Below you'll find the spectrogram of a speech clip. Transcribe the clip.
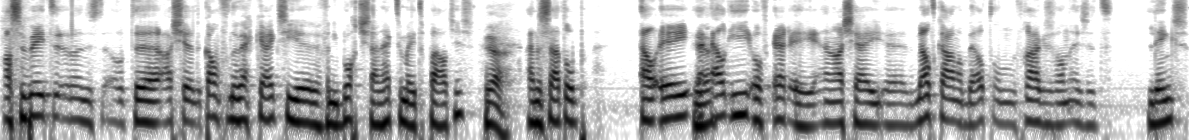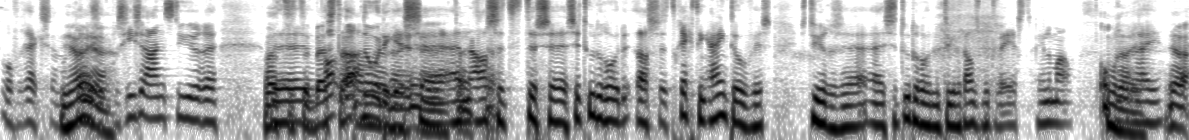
Als ze weten, dus op de, als je de kant van de weg kijkt, zie je van die bordjes aan hectometerpaaltjes. Ja. En er staat op LE, ja. LI of RE. En als jij de meldkamer belt, dan vragen ze van is het links of rechts. En dan ja, kunnen ze precies aansturen wat, het beste wat, nodig is. Uh, en als het tussen als het richting Eindhoven is, sturen ze uh, sint natuurlijk. Anders moeten we eerst helemaal omrijden. Ja.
